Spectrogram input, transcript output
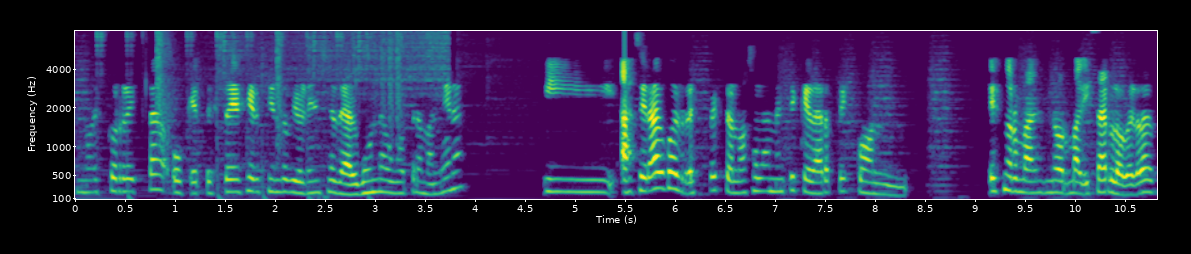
no es correcta o que te está ejerciendo violencia de alguna u otra manera y hacer algo al respecto, no solamente quedarte con es normal normalizarlo, ¿verdad?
